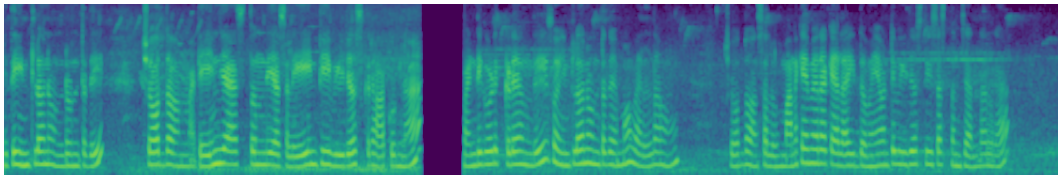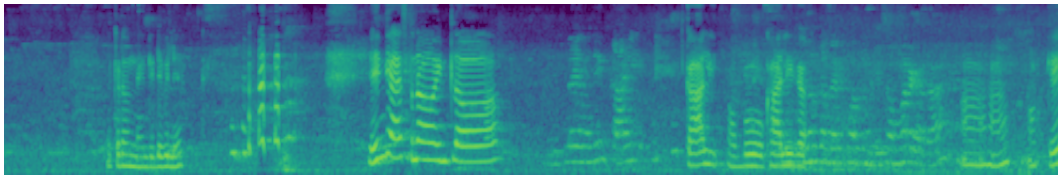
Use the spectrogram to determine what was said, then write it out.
అయితే ఇంట్లోనే ఉండి ఉంటుంది చూద్దాం అనమాట ఏం చేస్తుంది అసలు ఏంటి వీడియోస్కి రాకుండా. బండి కూడా ఇక్కడే ఉంది. సో ఇంట్లోనే ఉంటుందేమో వెళ్దాం. చూద్దాం అసలు మన కెమెరాకి ఎలా ఇద్దాం ఏమంటే వీడియోస్ తీసేస్తాం జనరల్గా. ఇక్కడ ఉందండి డెవిలే. ఏం చేస్తున్నావు ఇంట్లో? ఖాళీ. అబ్బో ఖాళీగా. ఓకే.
